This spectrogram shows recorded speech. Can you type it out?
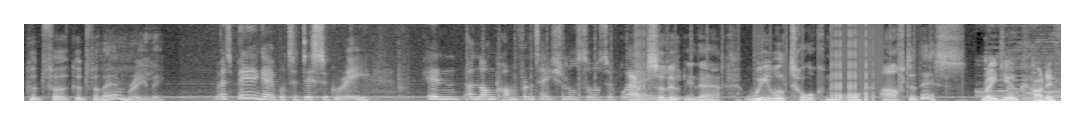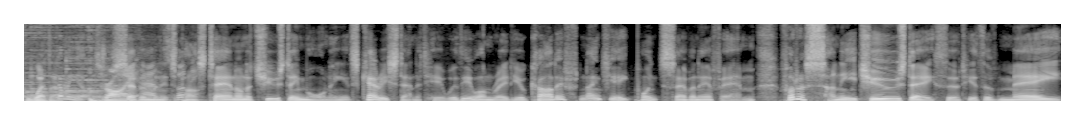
good for good for them, really. It's being able to disagree in a non-confrontational sort of way. Absolutely, that. We will talk more after this. Radio Cardiff weather. Coming up to Dry seven minutes sunny. past ten on a Tuesday morning, it's Ceri Stennett here with you on Radio Cardiff 98.7 FM for a sunny Tuesday, 30th of May.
